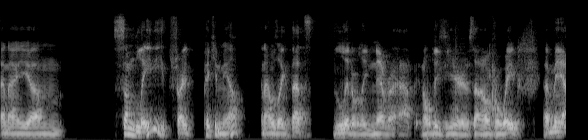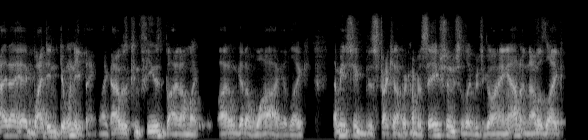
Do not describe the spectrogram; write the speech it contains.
and I um, some lady tried picking me up and I was like, that's literally never happened all these years that I'm overweight. I mean, I, I, I didn't do anything. Like I was confused by it. I'm like, I don't get a why. Like, I mean, she was striking up a conversation. She's like, would you go hang out? And I was like,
